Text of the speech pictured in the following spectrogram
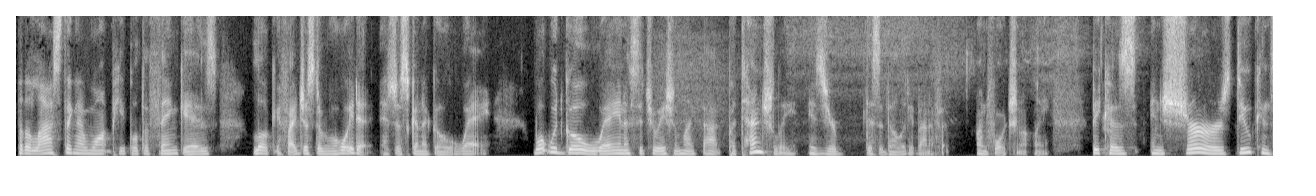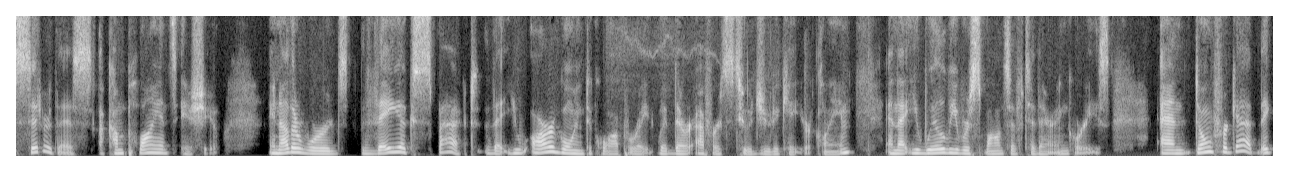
But the last thing I want people to think is, look, if I just avoid it, it's just going to go away. What would go away in a situation like that potentially is your disability benefit, unfortunately, because insurers do consider this a compliance issue. In other words, they expect that you are going to cooperate with their efforts to adjudicate your claim and that you will be responsive to their inquiries. And don't forget, they,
